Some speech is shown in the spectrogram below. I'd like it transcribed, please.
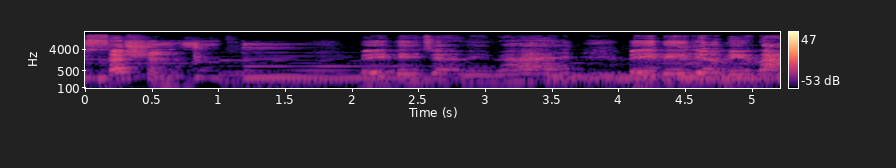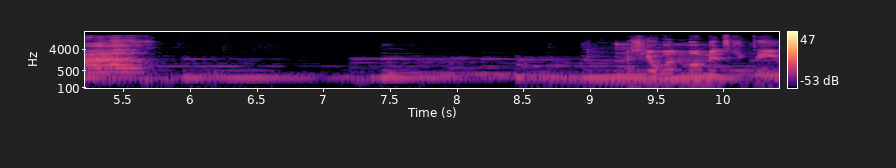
Succession. Baby, do me right, baby, do me right. Acho que é o One Moment que tem.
